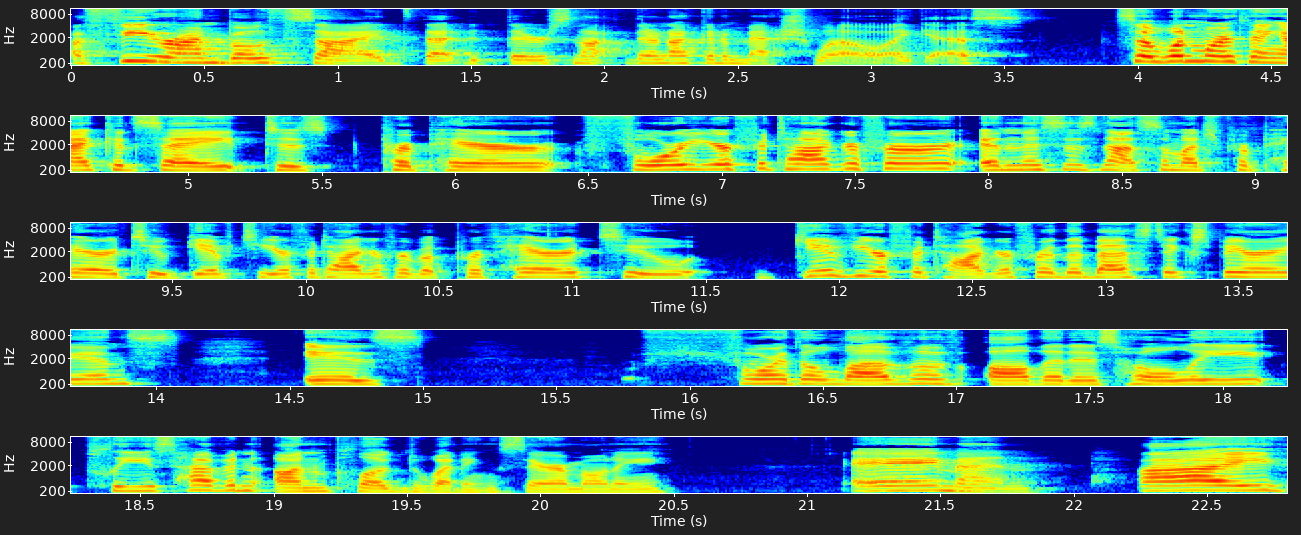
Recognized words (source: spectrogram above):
a fear on both sides that there's not they're not going to mesh well i guess So one more thing I could say to prepare for your photographer, and this is not so much prepare to give to your photographer, but prepare to give your photographer the best experience is for the love of all that is holy, please have an unplugged wedding ceremony. amen I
